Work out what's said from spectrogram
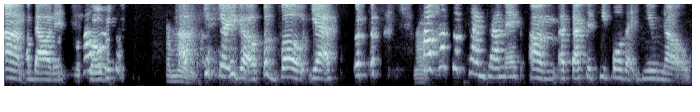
um, about it. How- COVID, I'm ready. there you go. Vote yes. Right. How has the pandemic um, affected people that you know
